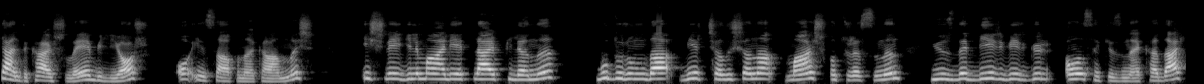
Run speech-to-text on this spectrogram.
kendi karşılayabiliyor. O insafına kalmış. İşle ilgili maliyetler planı bu durumda bir çalışana maaş faturasının %1,18'ine kadar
